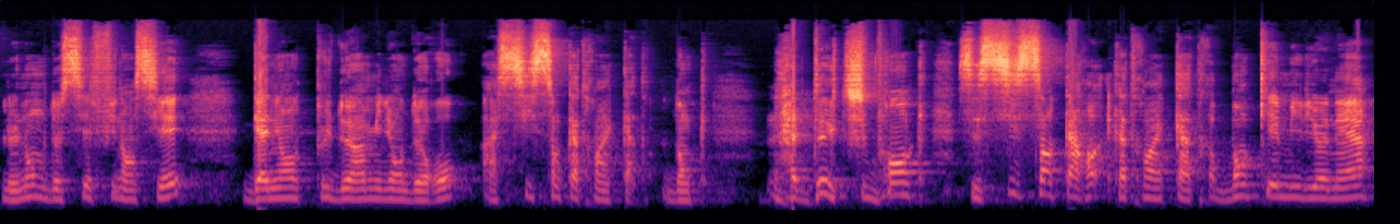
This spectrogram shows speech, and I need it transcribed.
le nombre de ses financiers, gagnant plus de 1 million d'euros à 684. Donc la Deutsche Bank, c'est 684 banquiers millionnaires.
